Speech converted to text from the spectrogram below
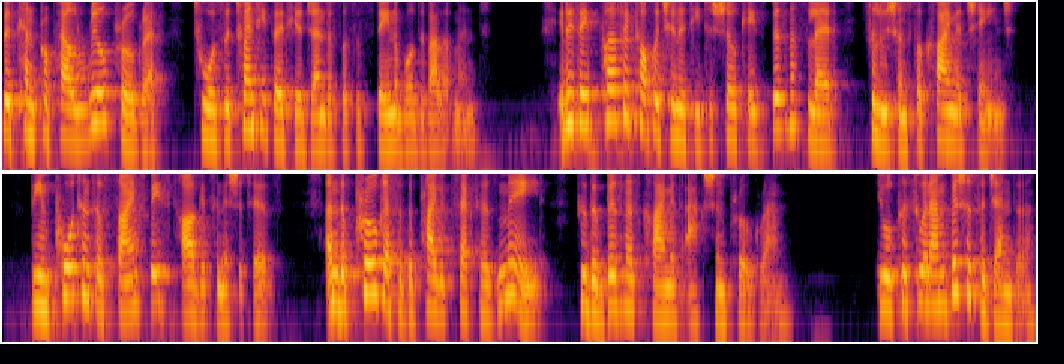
that can propel real progress towards the 2030 Agenda for Sustainable Development. It is a perfect opportunity to showcase business led solutions for climate change, the importance of science based targets initiatives, and the progress that the private sector has made through the Business Climate Action Program. You will pursue an ambitious agenda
